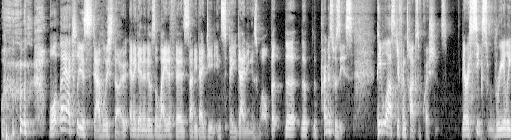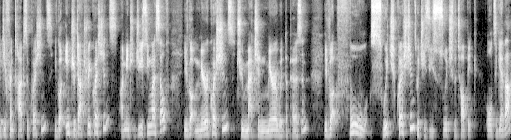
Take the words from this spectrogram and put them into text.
what they actually established though, and again, there was a later third study they did in speed dating as well, but the, the, the premise was this. People ask different types of questions. There are six really different types of questions. You've got introductory questions. I'm introducing myself. You've got mirror questions to match and mirror with the person. You've got full switch questions, which is you switch the topic altogether.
